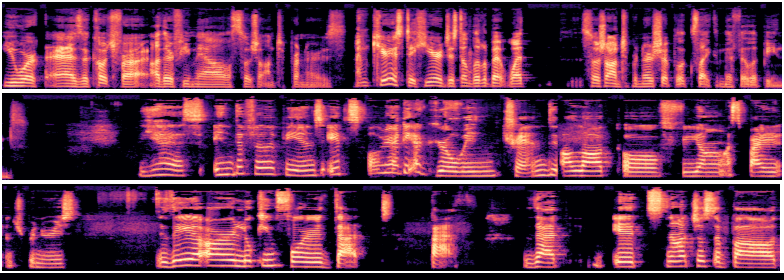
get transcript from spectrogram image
you work as a coach for other female social entrepreneurs i'm curious to hear just a little bit what social entrepreneurship looks like in the philippines Yes, in the Philippines, it's already a growing trend. A lot of young aspiring entrepreneurs, they are looking for that path that it's not just about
